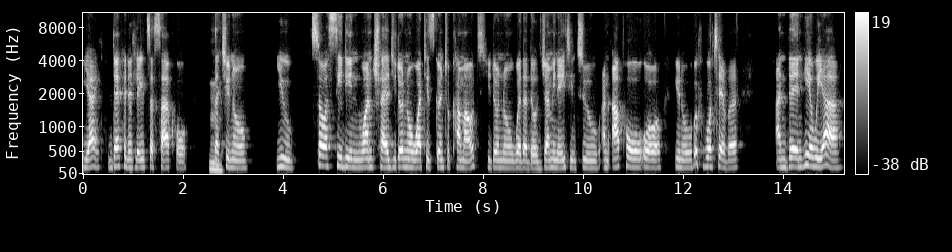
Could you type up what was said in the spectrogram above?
Yeah, definitely. It's a circle mm. that, you know, you sow a seed in one child, you don't know what is going to come out. You don't know whether they'll germinate into an apple or, you know, whatever. And then here we are,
